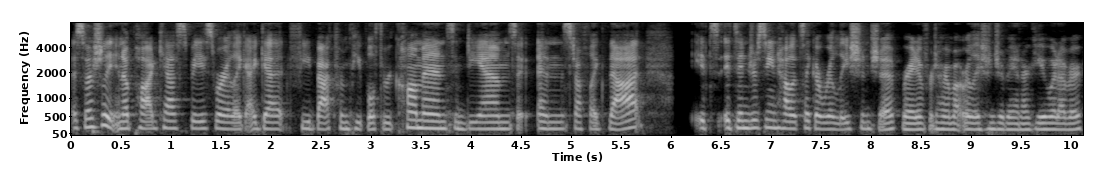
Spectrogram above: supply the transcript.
especially in a podcast space where like I get feedback from people through comments and DMs and stuff like that it's it's interesting how it's like a relationship right if we're talking about relationship anarchy whatever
